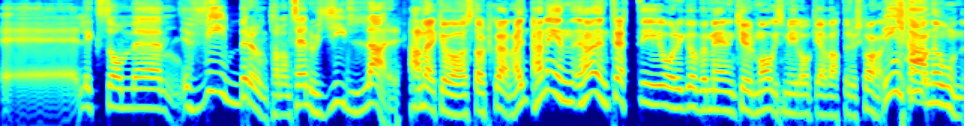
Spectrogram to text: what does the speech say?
eh, liksom eh, vibb runt honom som jag ändå gillar. Han verkar vara störtskön. Han, han, är en, han är en 30-årig gubbe med en kul mage som gillar att åka vattenrutschkana. Det är Kanon!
